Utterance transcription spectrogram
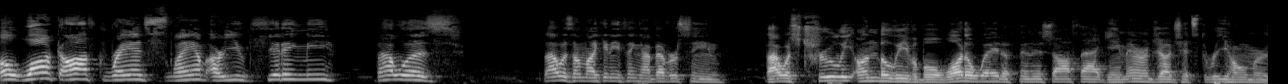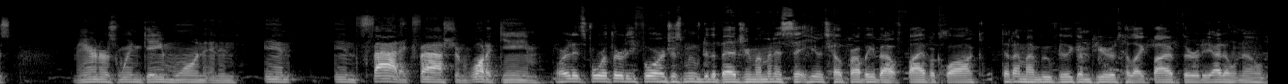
A walk-off grand slam. Are you kidding me? That was... That was unlike anything I've ever seen. That was truly unbelievable. What a way to finish off that game. Aaron Judge hits three homers. Mariners win game one and in, in emphatic fashion. What a game. All right, it's 4.34. Just moved to the bedroom. I'm going to sit here till probably about 5 o'clock. Then I might move to the computer till like 5.30. I don't know.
